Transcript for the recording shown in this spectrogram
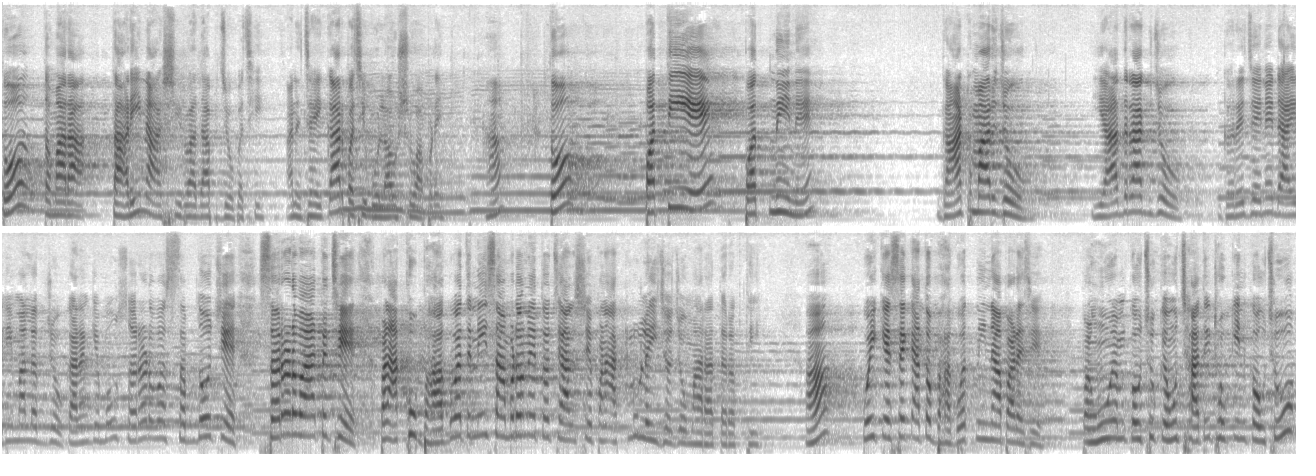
તો તમારા તાળીના આશીર્વાદ આપજો પછી. અને જયકાર પછી બોલાવશું આપણે, હા. તો પતિએ પત્નીને ગાંઠ મારજો, યાદ રાખજો. ઘરે જઈને ડાયરીમાં લખજો, કારણ કે બહુ સરળ શબ્દો છે, સરળ વાત છે. પણ આખું ભાગવત નહીં સાંભળો ને તો ચાલશે, પણ આટલું લઈ જજો મારા તરફથી. હા? કોઈ કહેશે કે આ તો ભાગવતની ના પાડે છે. પણ હું એમ કહું છું કે હું છાતી ઠોકીને કહું છું,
